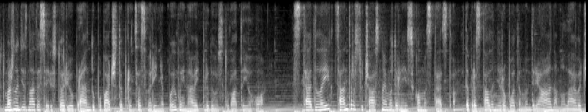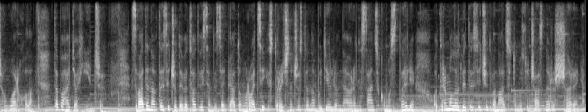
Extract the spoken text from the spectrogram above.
Тут можна дізнатися історію бренду, побачити процес варіння пива і навіть продегустувати його. Стедлейк центр сучасного і модерністського мистецтва, де представлені роботи Мондріана, Малевича, Ворхола та багатьох інших. Зведена в 1985 році історична частина будівлі в неоренесанському стилі отримала у 2012-му сучасне розширення,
